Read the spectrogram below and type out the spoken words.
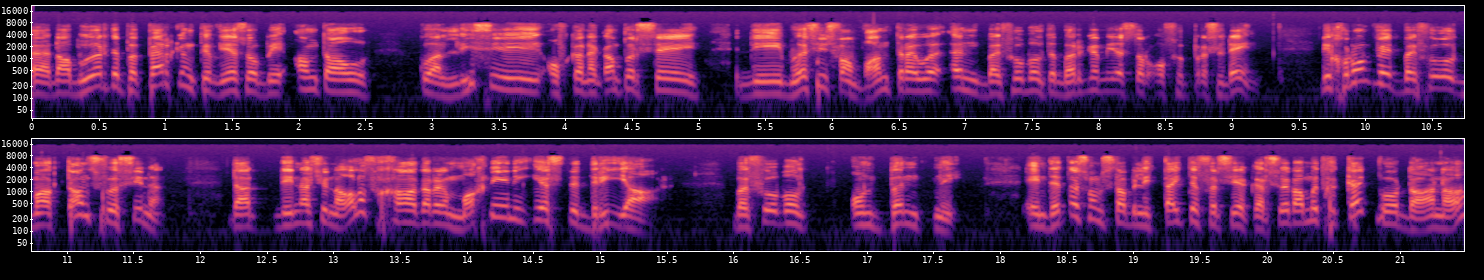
uh, daar behoort 'n beperking te wees op die aantal koalisie of kan ek amper sê die mosies van wantroue in byvoorbeeld 'n burgemeester of 'n president. Die grondwet byvoorbeeld maak tans voorsiening dat die nasionale vergadering mag nie in die eerste 3 jaar byvoorbeeld ontbind nie. En dit is om stabiliteit te verseker. So daar moet gekyk word daarna,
